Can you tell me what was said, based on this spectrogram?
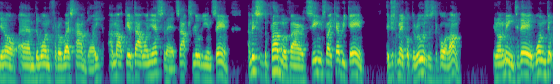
you know, um, the one for the West Ham guy, and not give that one yesterday. It's absolutely insane. And this is the problem with VAR. It seems like every game they just make up the rules as they go along. You know what I mean? Today, one day,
